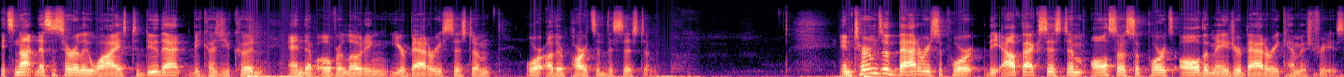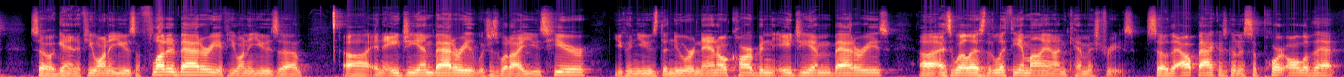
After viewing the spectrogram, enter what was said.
it's not necessarily wise to do that because you could end up overloading your battery system or other parts of the system. In terms of battery support, the Outback system also supports all the major battery chemistries. So again, if you want to use a flooded battery, if you want to use a, uh, an AGM battery, which is what I use here, you can use the newer nanocarbon AGM batteries, uh, as well as the lithium ion chemistries. So the Outback is going to support all of that,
